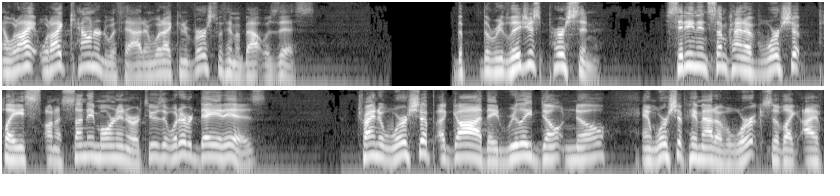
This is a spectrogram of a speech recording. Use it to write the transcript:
And what I, what I countered with that and what I conversed with him about was this. The, the religious person sitting in some kind of worship place on a Sunday morning or a Tuesday, whatever day it is, trying to worship a God they really don't know and worship Him out of works of like, I've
